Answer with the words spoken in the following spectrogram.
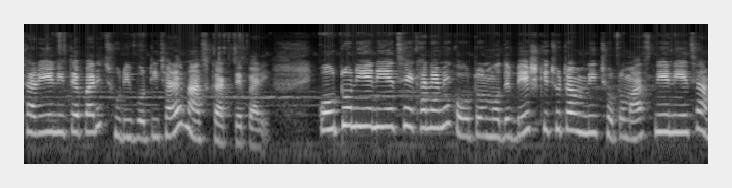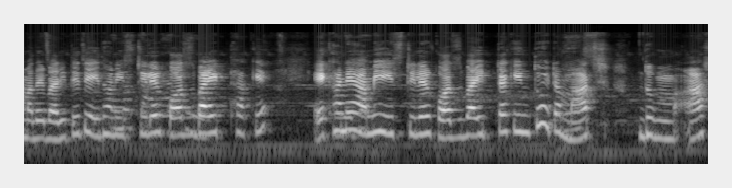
ছাড়িয়ে নিতে পারি, ছুরি বটি ছাড়াই মাছ কাটতে পারি? কৌটো নিয়ে নিয়েছি এখানে আমি, কৌটোর মধ্যে বেশ কিছুটা আমি ছোট মাছ নিয়ে নিয়েছি। আমাদের বাড়িতে যে এই ধরনের স্টিলের কস বাইট থাকে, এখানে আমি স্টিলের কস বাইটটা কিন্তু এটা মাছ আঁশ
